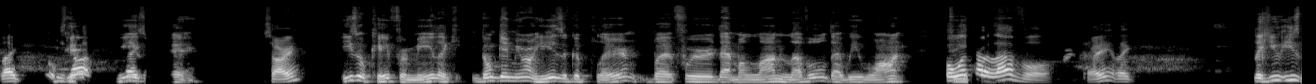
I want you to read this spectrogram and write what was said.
Like he's okay. not. he's okay. Sorry. He's okay for me. Like, don't get me wrong, he is a good player, but for that Milan level that we want, But what's our level, right? Like like you, he's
